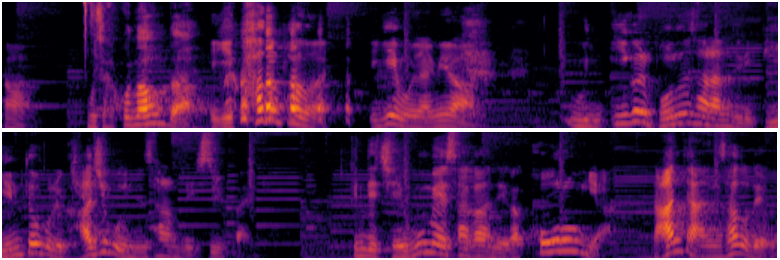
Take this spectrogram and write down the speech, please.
어. 뭐 자꾸 나온다. 이게 파도 파도 이게 뭐냐면 우- 이걸 보는 사람들이 BMW를 가지고 있는 사람도 있을 거 아니에요. 근데 재구매사가 내가 코오롱이야. 나한테 안 사도 되고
